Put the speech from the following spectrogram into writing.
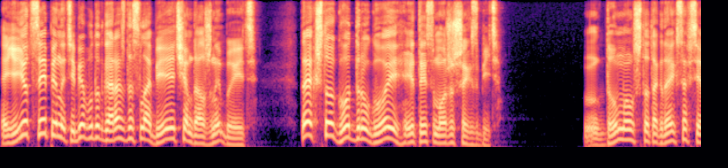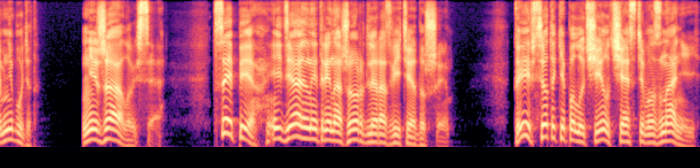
ее цепи на тебе будут гораздо слабее, чем должны быть. Так что год-другой, и ты сможешь их сбить. Думал, что тогда их совсем не будет. Не жалуйся. Цепи — идеальный тренажер для развития души. Ты все-таки получил часть его знаний,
